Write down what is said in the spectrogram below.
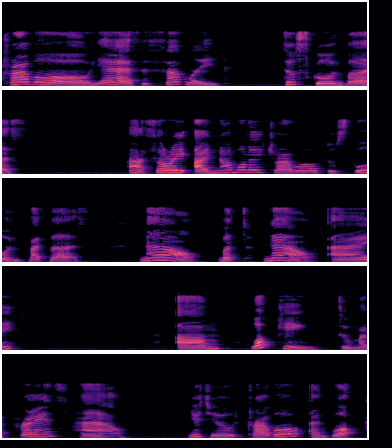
travel. Yes, exactly. To school bus. Ah, sorry, I normally travel to school by bus. Now, but now I I'm walking to my friend's house. You two travel and walk.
